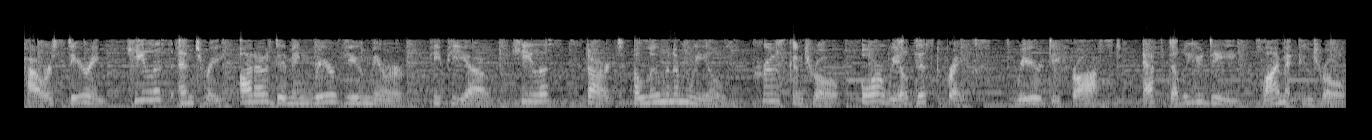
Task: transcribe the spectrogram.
power steering, keyless entry, auto dimming rear view mirror, PPO, keyless start, aluminum wheels, cruise control, four wheel disc brakes, rear defrost, FWD, climate control,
